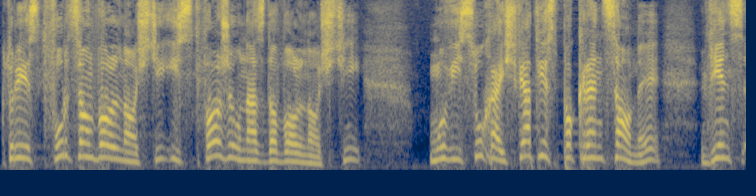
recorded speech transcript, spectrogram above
który jest twórcą wolności i stworzył nas do wolności, mówi: Słuchaj, świat jest pokręcony, więc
